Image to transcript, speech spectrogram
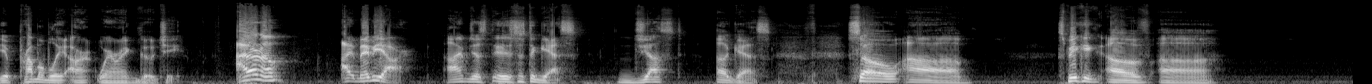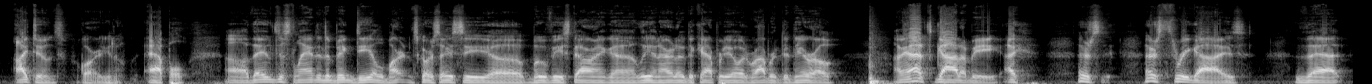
you probably aren't wearing Gucci. I don't know. I maybe are. I'm just it's just a guess. Just a guess. So uh, speaking of uh, iTunes or you know Apple, uh, they just landed a big deal. Martin Scorsese uh, movie starring uh, Leonardo DiCaprio and Robert De Niro. I mean that's got to be. I there's there's three guys that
